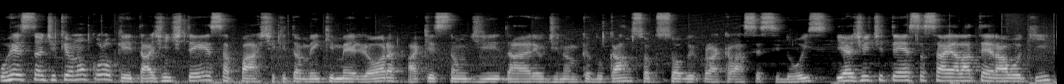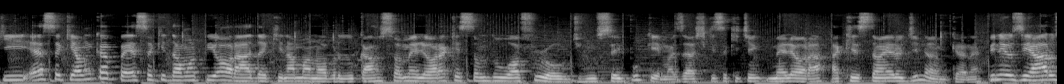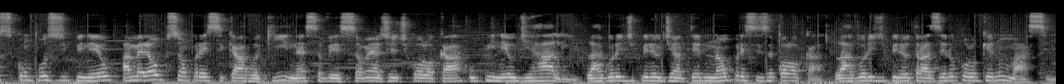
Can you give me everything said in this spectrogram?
O restante aqui eu não coloquei, tá? A gente tem essa parte aqui também que melhora a questão de, da aerodinâmica do carro, só que sobe para a classe S2. E a gente tem essa saia lateral aqui, que essa aqui é a única peça que dá uma piorada aqui na manobra do carro, só melhora a questão do off-road, não sei porquê, mas acho que isso aqui tinha que melhorar a questão aerodinâmica, né? Pneus e aros, composto de pneu, a melhor opção para esse carro aqui, nessa versão, é a gente colocar o pneu de rally. Largura de pneu dianteiro não precisa colocar. Largura de pneu traseiro eu coloquei no máximo.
